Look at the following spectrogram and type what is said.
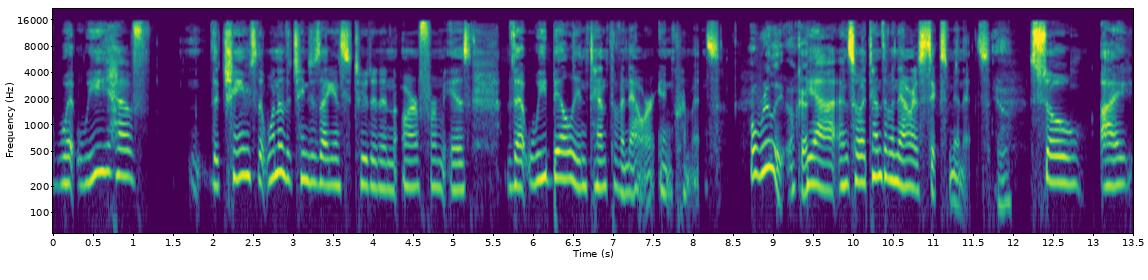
what we have the change that one of the changes I instituted in our firm is that we bill in tenth of an hour increments. Oh, really? Okay. Yeah. And so a tenth of an hour is six minutes. Yeah. So I,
